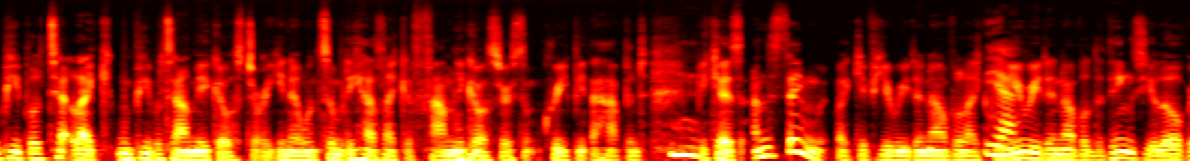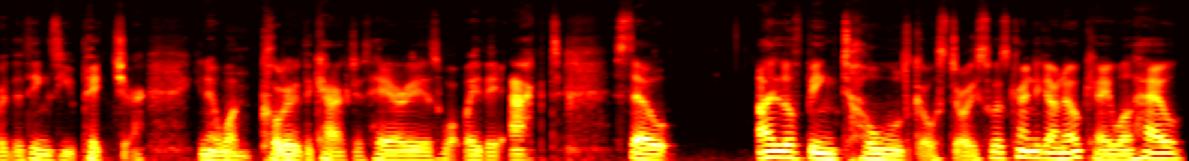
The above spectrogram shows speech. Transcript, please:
when people tell, like when people tell me a ghost story. You know, when somebody has like a family Mm-hmm. ghost or something creepy that happened. Because and the same like if you read a novel, like Yeah. when you read a novel, the things you love are the things you picture. You know, what Mm. color the character's hair is, what way they act. So I love being told ghost stories. So it's kind of going, okay, well, how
